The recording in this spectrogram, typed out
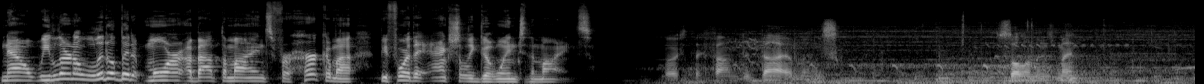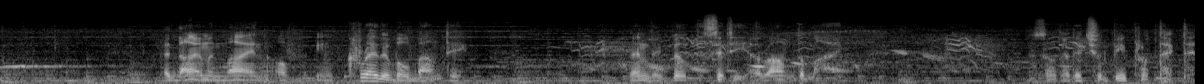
Now, we learn a little bit more about the mines for Herkermer before they actually go into the mines. First, they found the diamonds. Solomon's men. A diamond mine of incredible bounty. Then they built the city around the mine so that it should be protected.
